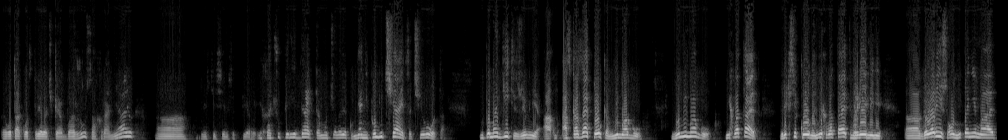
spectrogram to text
э, вот так вот стрелочкой обвожу, сохраняю, 271, а, и хочу передать тому человеку, у меня не получается чего-то. Ну помогите же мне, а, а сказать толком не могу. Ну не могу, не хватает лексикона, не хватает времени. А, говоришь, он не понимает.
